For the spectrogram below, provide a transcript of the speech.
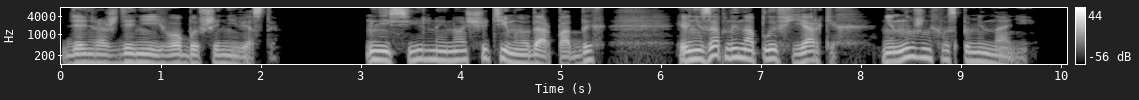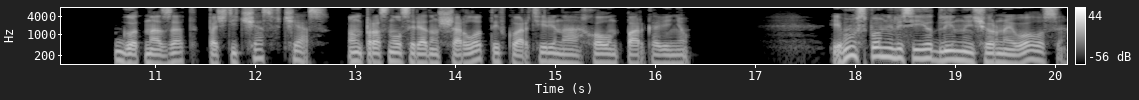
День рождения его бывшей невесты. Не сильный, но ощутимый удар под дых и внезапный наплыв ярких, ненужных воспоминаний. Год назад, почти час в час, он проснулся рядом с Шарлоттой в квартире на Холланд-парк-авеню. Ему вспомнились ее длинные черные волосы,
